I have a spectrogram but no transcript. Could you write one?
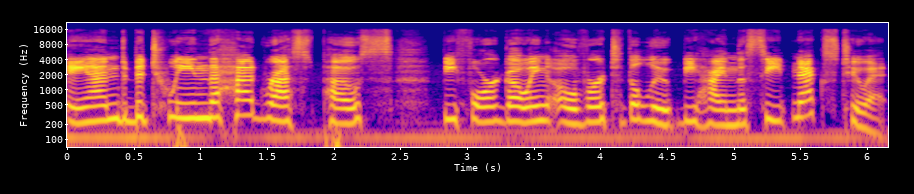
and between the headrest posts before going over to the loop behind the seat next to it.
